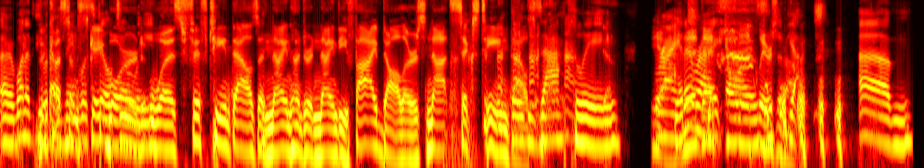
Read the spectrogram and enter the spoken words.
Or one of the people The that was custom named was skateboard was fifteen thousand nine hundred ninety-five dollars, not sixteen thousand. Exactly. Yeah, Right. Get it that- right, That totally clears it up. Yeah. um,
